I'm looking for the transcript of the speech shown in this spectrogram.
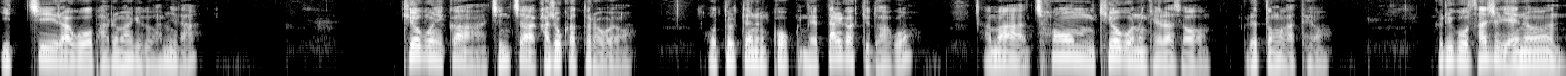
있지라고 발음하기도 합니다. 키워보니까 진짜 가족 같더라고요. 어떨 때는 꼭 내 딸 같기도 하고 아마 처음 키워보는 개라서 그랬던 것 같아요. 그리고 사실 얘는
